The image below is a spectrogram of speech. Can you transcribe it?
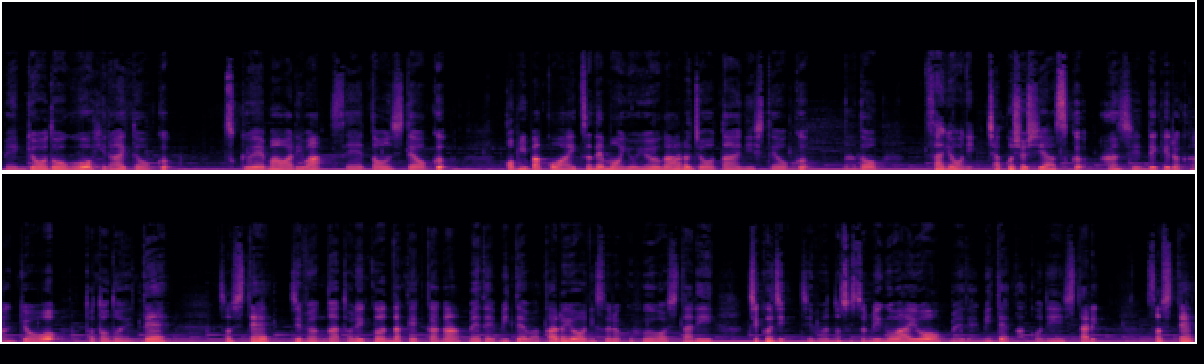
勉強道具を開いておく。机周りは整頓しておく。ゴミ箱はいつでも余裕がある状態にしておく。など作業に着手しやすく安心できる環境を整えてそして自分が取り組んだ結果が目で見てわかるようにする工夫をしたり逐次自分の進み具合を目で見て確認したりそして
